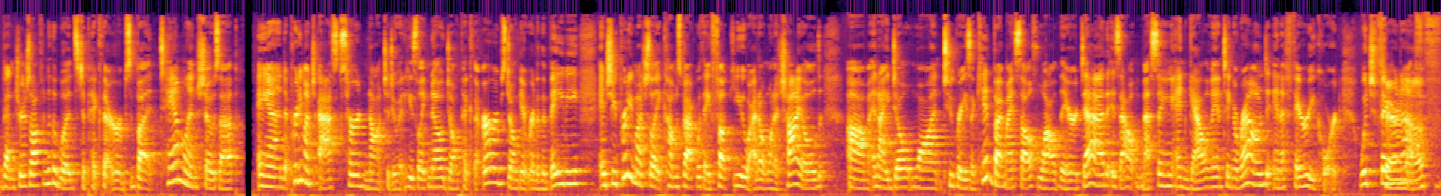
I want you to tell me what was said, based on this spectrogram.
ventures off into the woods to pick the herbs, but Tamlin shows up and pretty much asks her not to do it. He's like, "No, don't pick the herbs, don't get rid of the baby." And she pretty much like comes back with a "fuck you, I don't want a child." Um, and I don't want to raise a kid by myself while their dad is out messing and gallivanting around in a fairy court. Which fair, Fair enough. enough.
